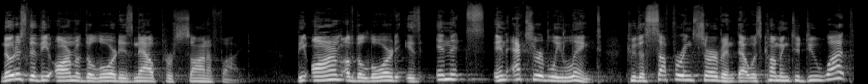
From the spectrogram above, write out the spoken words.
Notice that the arm of the Lord is now personified. The arm of the Lord is inex- inexorably linked to the suffering servant that was coming to do what?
